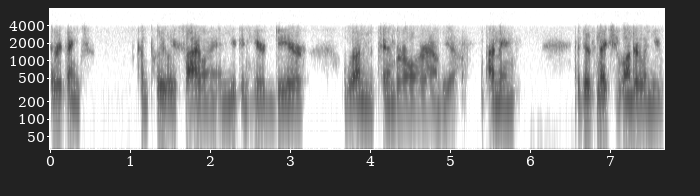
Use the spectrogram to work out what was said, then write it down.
everything's completely silent, and you can hear deer running the timber all around you. I mean, it just makes you wonder when you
